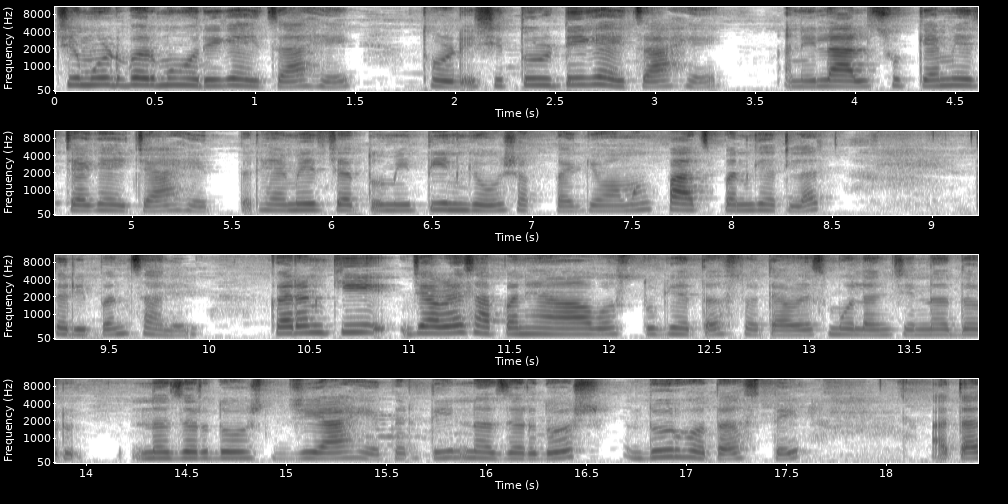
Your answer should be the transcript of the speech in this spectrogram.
चिमूटभर मोहरी घ्यायचा आहे थोडीशी तुरटी घ्यायचं आहे आणि लाल सुक्या मिरच्या घ्यायच्या आहेत. तर ह्या मिरच्या तुम्ही तीन घेऊ शकता किंवा मग पाच पण घेतलात तरी पण चालेल. कारण की ज्यावेळेस आपण ह्या वस्तू घेत असतो त्यावेळेस मुलांची नजर नजरदोष जी आहे तर ती नजरदोष दूर होत असते. आता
